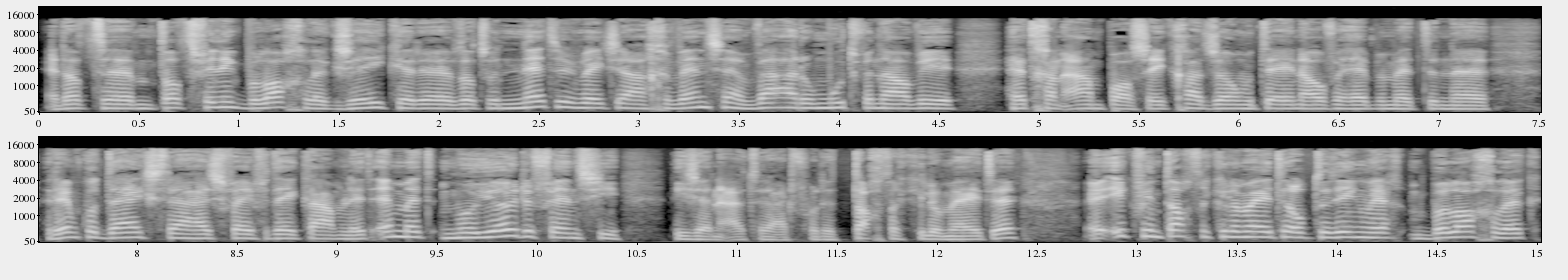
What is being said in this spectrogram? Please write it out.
En dat, ehm, dat vind ik belachelijk. Zeker eh, dat we net een beetje aan gewend zijn. Waarom moeten we nou weer het gaan aanpassen? Ik ga het zo meteen over hebben met een eh, Remco Dijkstra, hij is VVD-Kamerlid. En met Milieudefensie, die zijn uiteraard voor de 80 kilometer. Eh, ik vind 80 kilometer op de ringweg belachelijk.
